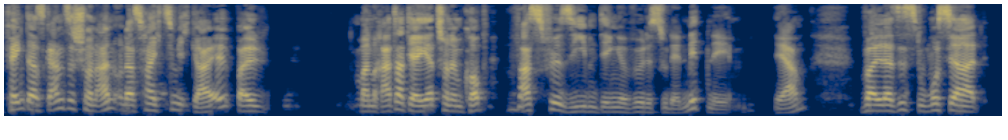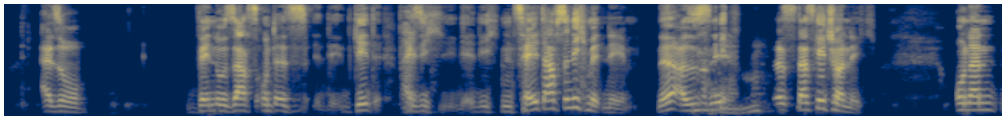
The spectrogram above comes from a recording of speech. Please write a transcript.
fängt das Ganze schon an und das fand ich ziemlich geil, weil man rattert ja jetzt schon im Kopf, was für sieben Dinge würdest du denn mitnehmen? Ja. Weil das ist, du musst ja, also, wenn du sagst, und es geht, weiß ich, nicht, ein Zelt darfst du nicht mitnehmen. Ne? Also es ist nicht, hm. das, das geht schon nicht. Und dann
